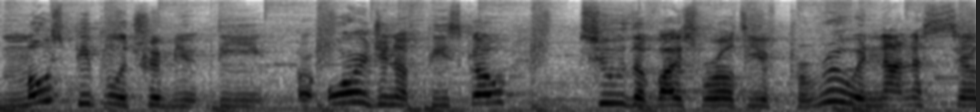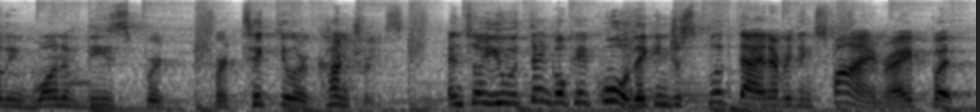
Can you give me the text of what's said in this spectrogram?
most people attribute the uh, origin of Pisco to the Viceroyalty of Peru and not necessarily one of these particular countries. And so you would think, okay, cool, they can just split that and everything's fine, right? But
